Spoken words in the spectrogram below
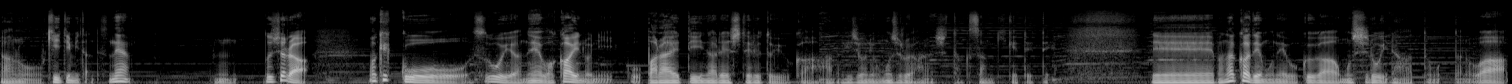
あの、聞いてみたんですね。うん。そしたら、まあ、結構、すごいやね、若いのに、こう、バラエティ慣れしてるというか、あの、非常に面白い話たくさん聞けてて。で、まあ、中でもね、僕が面白いなと思ったのは、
